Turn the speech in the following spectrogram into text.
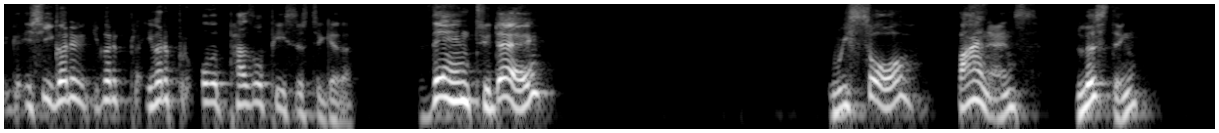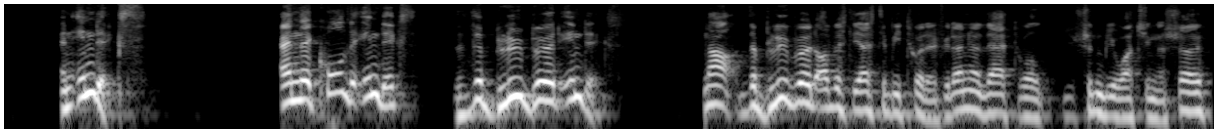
you see, you got to you got to you got to put all the puzzle pieces together. Then today, we saw Binance listing an index, and they called the index the Bluebird Index. Now, the Bluebird obviously has to be Twitter. If you don't know that, well, you shouldn't be watching the show.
